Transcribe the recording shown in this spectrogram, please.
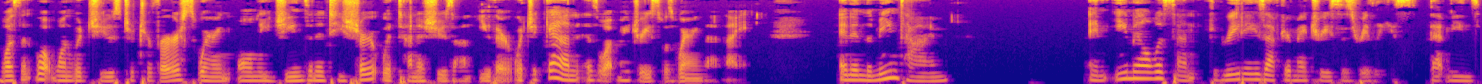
wasn't what one would choose to traverse wearing only jeans and a t shirt with tennis shoes on either, which again is what Mitrice was wearing that night. And in the meantime, an email was sent three days after Mitrice's release. That means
